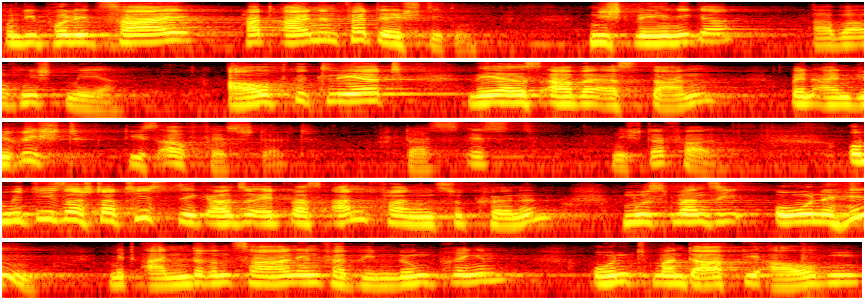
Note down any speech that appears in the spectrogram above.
und die Polizei hat einen Verdächtigen. Nicht weniger, aber auch nicht mehr. Aufgeklärt wäre es aber erst dann, wenn ein Gericht dies auch feststellt. Das ist nicht der Fall. Um mit dieser Statistik also etwas anfangen zu können, muss man sie ohnehin mit anderen Zahlen in Verbindung bringen, und man darf die Augen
